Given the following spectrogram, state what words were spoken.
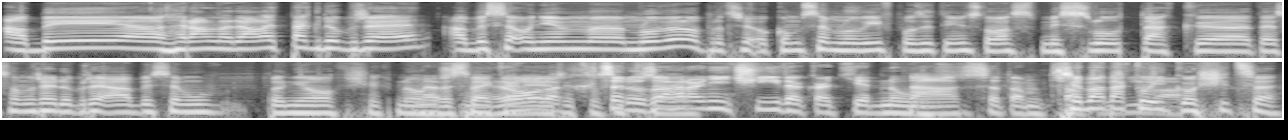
aby eh, hrál nadále tak dobře, aby se o něm eh, mluvilo, protože o kom se mluví v pozitivním slova smyslu, tak eh, to je samozřejmě dobře, aby se mu plnilo všechno ve Jasně, své jo, kariéře. tak co chce do zahraničí, tak ať jednou Tak. se tam třeba, Třeba takový košice.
